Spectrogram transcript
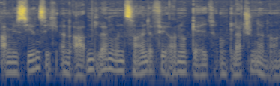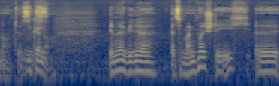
amüsieren sich einen Abend lang und zahlen dafür auch noch Geld und klatschen dann auch noch. Das genau. ist immer wieder, also manchmal stehe ich äh,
